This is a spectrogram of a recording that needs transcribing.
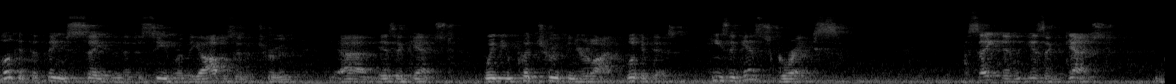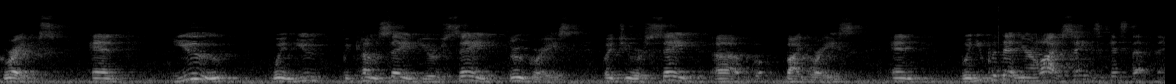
look at the things Satan, the deceiver, the opposite of truth, uh, is against when you put truth in your life. Look at this. He's against grace. Satan is against grace. And you, when you become saved, you're saved through grace, but you are saved uh, by grace. And when you put that in your life, Satan's against that thing.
